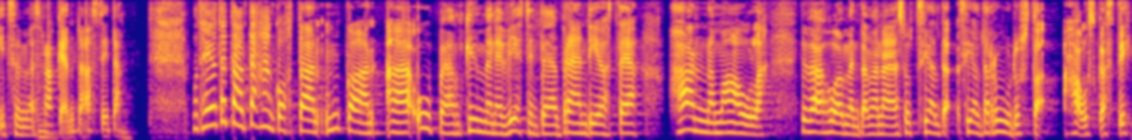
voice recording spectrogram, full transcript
itse myös mm. rakentaa sitä. Mutta hei, otetaan tähän kohtaan mukaan ää, UPM 10 viestintä- ja brändijohtaja Hanna Maula. Hyvää huomenta, mä näen sut sieltä, sieltä ruudusta hauskasti.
